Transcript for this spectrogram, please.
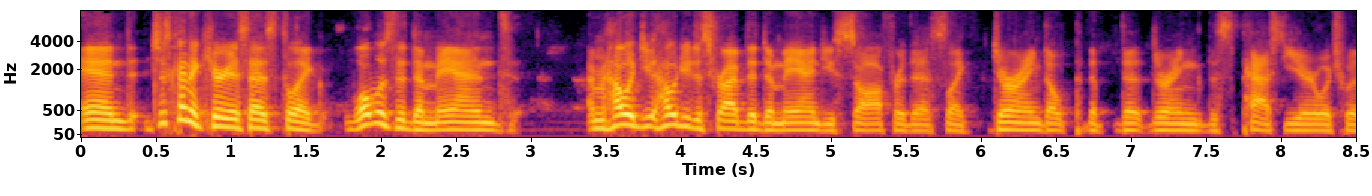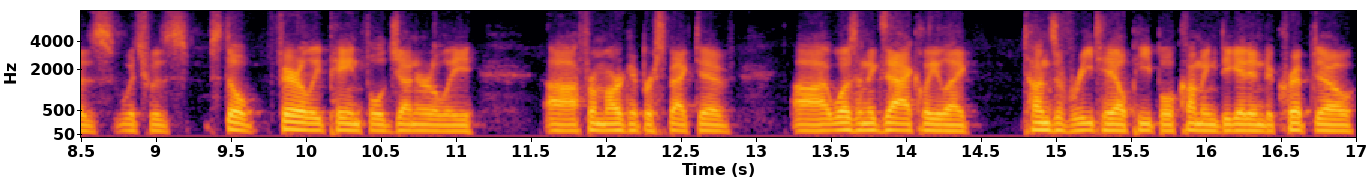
and just kind of curious as to like what was the demand I mean, how would you how would you describe the demand you saw for this, like during the, the, the during this past year, which was which was still fairly painful generally uh, from market perspective. Uh, it wasn't exactly like tons of retail people coming to get into crypto.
